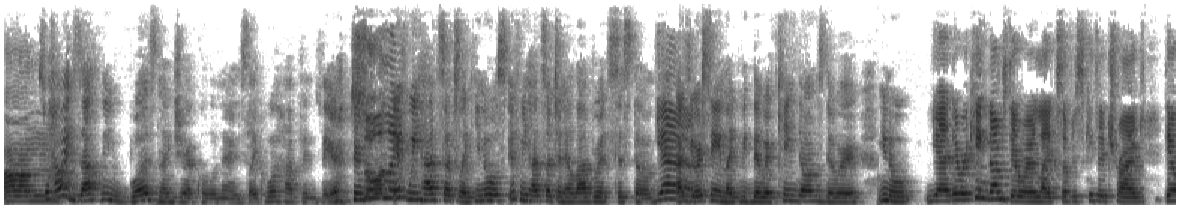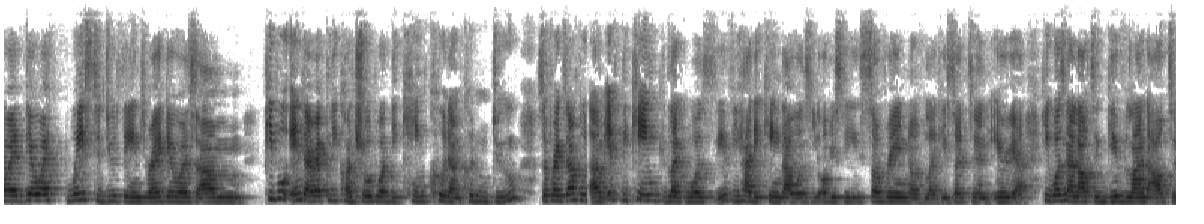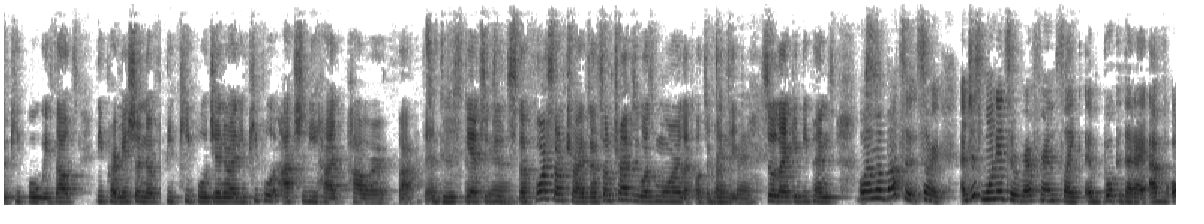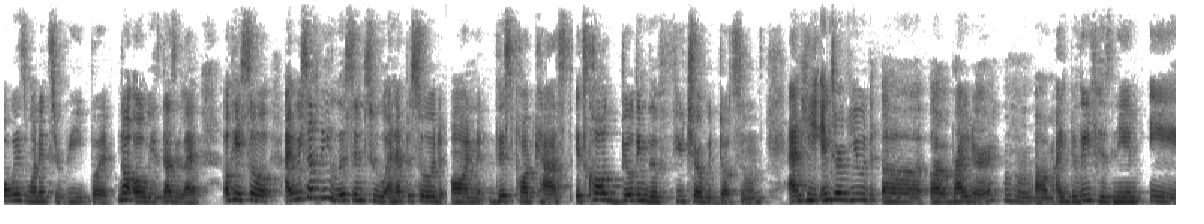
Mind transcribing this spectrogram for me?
Um, So how exactly was Nigeria colonized? Like what happened there? So like if we had such like you know if we had such an elaborate system Yeah. as you're saying like we, there were kingdoms there were you know Yeah, there were kingdoms, there were like sophisticated tribes. There were there were ways to do things, right? There was um people indirectly controlled what the king could and couldn't do. So for example, um if the king like was if you had a king that was obviously sovereign of like a certain area, he wasn't allowed to give land out to people without the permission of the people generally. People actually had power back to then. do stuff Yeah, to do stuff for some tribes, and some tribes it was more like autocratic. Different. So like it depends. Oh, I'm about to. Sorry, I just wanted to reference like a book that I I've always wanted to read, but not always. That's a lie. Okay, so I recently listened to an episode on this podcast. It's called "Building the Future with Dotsun," and he interviewed a, a writer. Um, I believe his name is.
